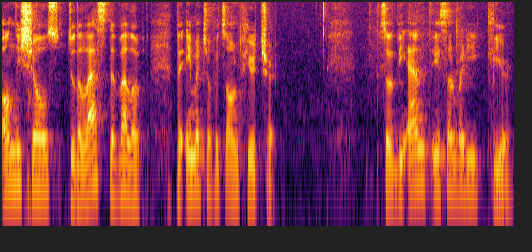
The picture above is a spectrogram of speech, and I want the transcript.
only shows to the less developed the image of its own future. So the end is already clear.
